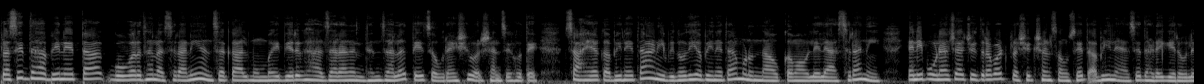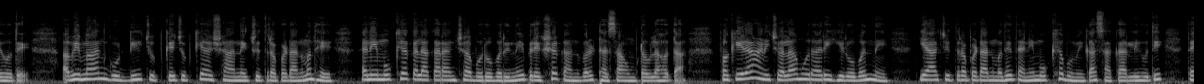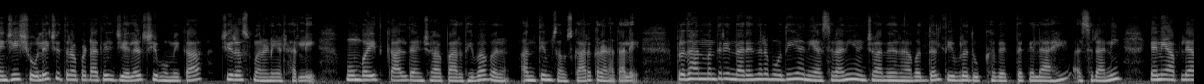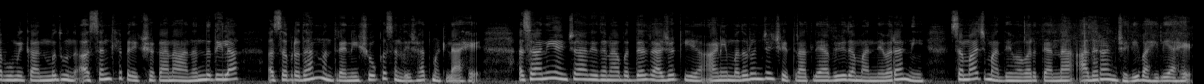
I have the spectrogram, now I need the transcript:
प्रसिद्ध अभिनेता गोवर्धन असरानी यांचं काल मुंबई दीर्घ आजारानं निधन झालं. ते चौऱ्याऐंशी वर्षांचे होते. सहाय्यक अभिनेता आणि विनोदी अभिनेता म्हणून नाव कमावलेल्या असरानी यांनी पुण्याच्या चित्रपट प्रशिक्षण संस्थेत अभिनयाचे धडे गिरवले होते. अभिमान गुड्डी चुपके चुपके अशा अनेक चित्रपटांमध्ये त्यांनी मुख्य कलाकारांच्या बरोबरीने प्रेक्षकांवर ठसा उमटवला होता. फकीरा आणि चला मुरारी हिरो बनने या चित्रपटांमध्ये त्यांनी मुख्य भूमिका साकारली होती. त्यांची शोले चित्रपटातील जेलरची भूमिका चिरस्मरणीय ठरली. मुंबईत काल त्यांच्या पार्थिवावर अंतिम संस्कार करण्यात आले. प्रधानमंत्री नरेंद्र मोदी यांनी असरानी यांच्या निधनाबद्दल तीव्र दुःख व्यक्त केलं आहे. असरानी यांनी आपल्या भूमिकांमधून असंख्य प्रेक्षकांना आनंद दिला असं प्रधानमंत्र्यांनी शोकसंदेशात म्हटलं आहे. असरानी यांच्या निधनाबद्दल राजकीय आणि मनोरंजन क्षेत्रातल्या विविध मान्यवरांनी समाज माध्यमावर त्यांना आदरांजली वाहिली आहे.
